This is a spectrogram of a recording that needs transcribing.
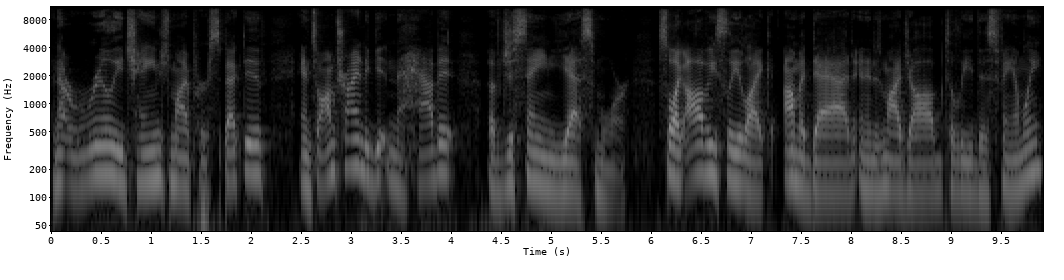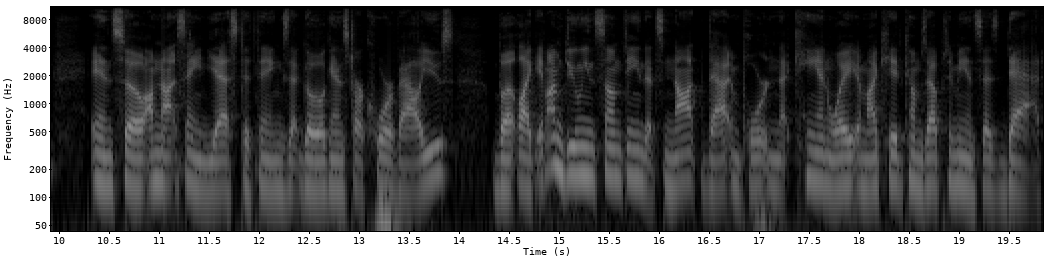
And that really changed my perspective. And so I'm trying to get in the habit of just saying yes more. So, like, obviously, like, I'm a dad and it is my job to lead this family. And so I'm not saying yes to things that go against our core values. But like if I'm doing something that's not that important that can wait and my kid comes up to me and says, "Dad,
